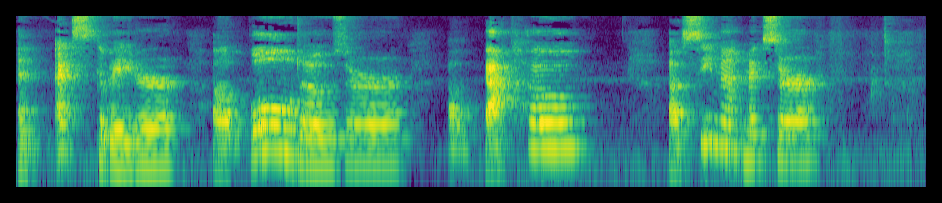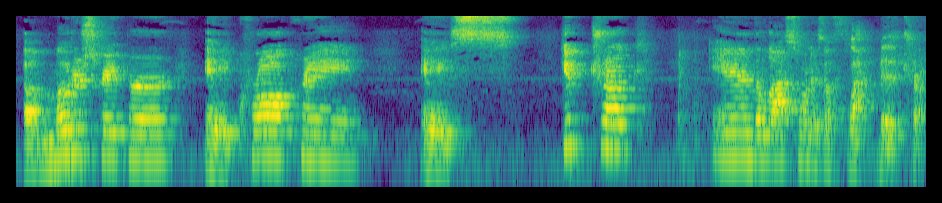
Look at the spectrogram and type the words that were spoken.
an excavator, a bulldozer, a backhoe, a cement mixer, a motor scraper, a crawl crane, a skip truck, and the last one is a flatbed truck,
